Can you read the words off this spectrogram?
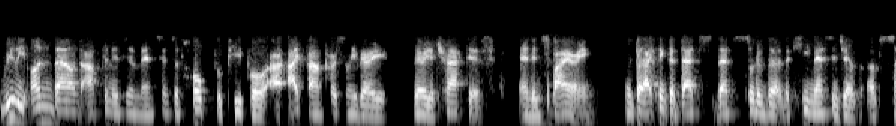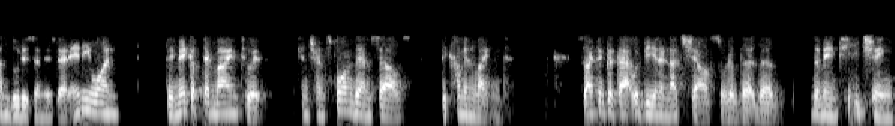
really unbound optimism and sense of hope for people I, I found personally very, very attractive and inspiring. But I think that that's that's sort of the, the key message of, of Sun Buddhism is that anyone they make up their mind to it can transform themselves, become enlightened. so I think that that would be in a nutshell sort of the the, the main teaching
